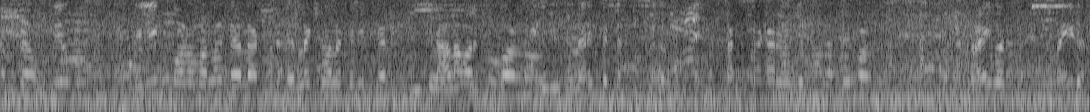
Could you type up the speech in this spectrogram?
యొక్క ఉపయోగం తెలియకపోవడం వల్ల లేకపోతే నిర్లక్ష్యం వల్ల తెలియదు కానీ చాలా వరకు వాళ్ళు ధరించట్లేదు. చట్ట ప్రకారం ఏం చెప్తుందంటే వాళ్ళు driver rider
